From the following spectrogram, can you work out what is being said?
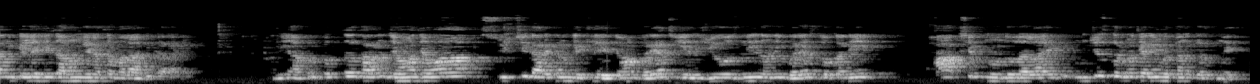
काम मतदान केलं हे जाणून घेण्याचा मला अधिकार आहे. आणि आपण फक्त कारण जेव्हा जेव्हा स्विचचे कार्यक्रम घेतले तेव्हा बऱ्याच एनजीओनी आणि बऱ्याच लोकांनी हा आक्षेप नोंदवलेला आहे की तुमचेच कर्मचारी मतदान करत नाहीत.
